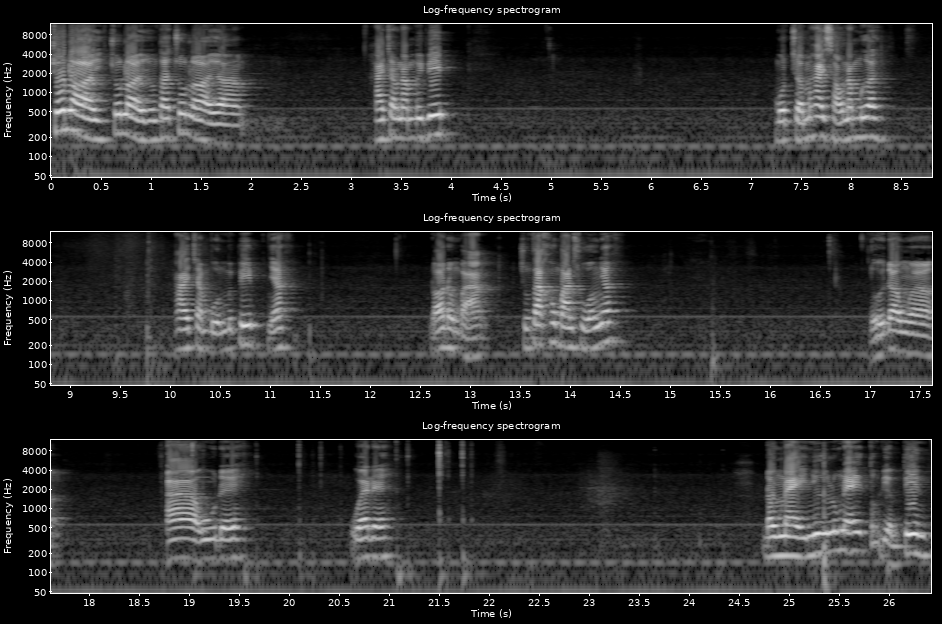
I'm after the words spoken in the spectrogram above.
chốt lời chốt lời chúng ta chốt lời uh, 250 pip 1.2650 240 pip nhé đó đồng bảng. Chúng ta không bán xuống nhé đối đồng à, uh, AUD USD đồng này như lúc nãy tôi điểm tin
